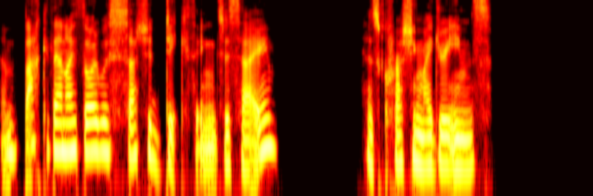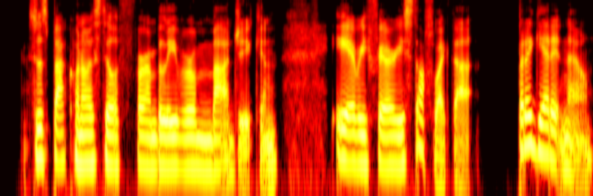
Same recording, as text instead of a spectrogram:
And back then I thought it was such a dick thing to say. It was crushing my dreams. This was back when I was still a firm believer of magic and airy fairy stuff like that. But I get it now.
